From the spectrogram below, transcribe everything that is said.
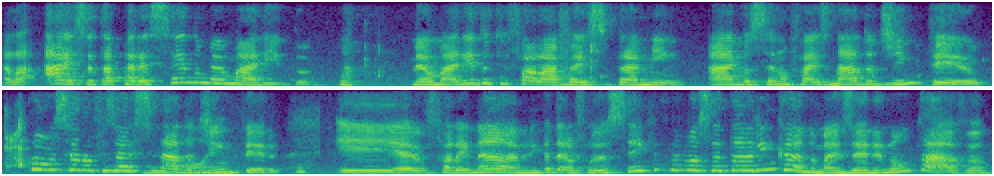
Ela, ai, você tá parecendo meu marido. Meu marido que falava isso para mim. Ai, ah, você não faz nada o dia inteiro. Como se eu não fizesse nada não, o dia inteiro. E eu falei, não, é brincadeira. Ela falou, eu sei que você tá brincando, mas ele não tava.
